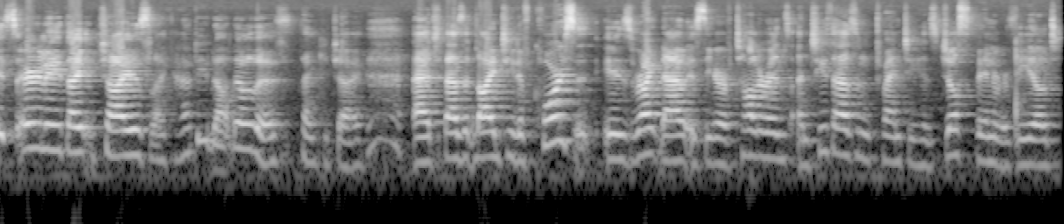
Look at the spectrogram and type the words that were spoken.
it's early. Chai is like, how do you not know this? Thank you, Chai. Uh, 2019, of course, is right now is the year of tolerance, and 2020 has just been revealed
